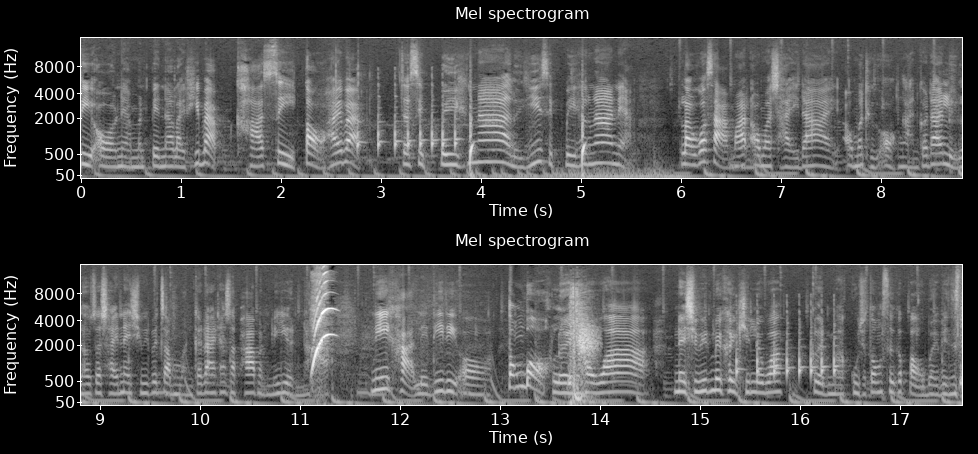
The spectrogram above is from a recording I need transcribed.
Dior เนี่ยมันเป็นอะไรที่แบบคลาสสิกต่อให้แบบจะ 10 ปีข้างหน้าหรือ 20 ปีข้างหน้าเนี่ยเราก็สามารถเอามาใช้ได้ เอามาถือออกงานก็ได้ หรือเราจะใช้ในชีวิตประจำวันก็ได้ถ้าสภาพมันไม่เยินนะคะ นี่ค่ะ Lady Dior ต้องบอกเลยนะคะว่าในชีวิตไม่เคยคิดเลยว่าเกิดมากูจะต้องซื้อกระเป๋าใบเป็นแส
